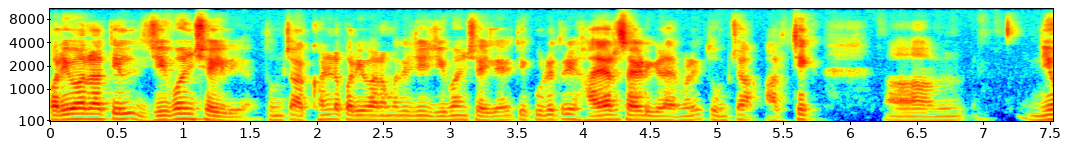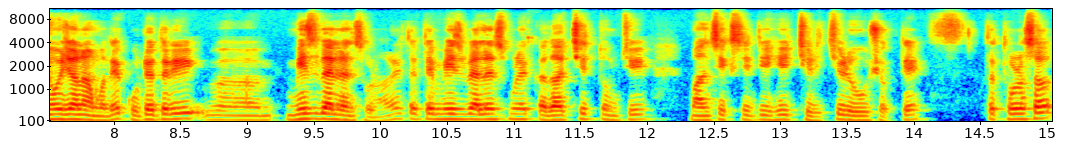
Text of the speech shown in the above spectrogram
परिवारातील जीवनशैली आहे तुमच्या अखंड परिवारामध्ये जी जीवनशैली आहे ती कुठेतरी हायर साईड गेल्यामुळे तुमच्या आर्थिक नियोजनामध्ये कुठेतरी मिसबॅलन्स होणार आहे. तर ते मिसबॅलन्समुळे कदाचित तुमची मानसिक स्थिती ही चिडचिड होऊ शकते. तर थोडंसं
